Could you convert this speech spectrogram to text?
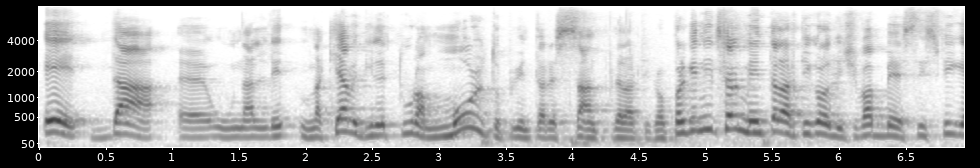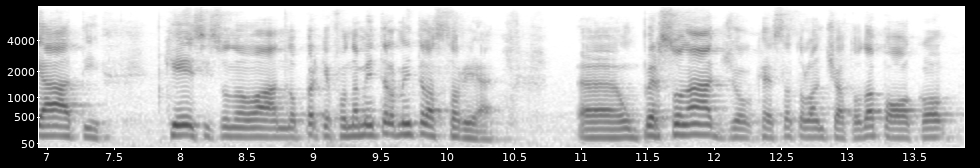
E dà eh, una, le- una, chiave di lettura molto più interessante dell'articolo perché inizialmente l'articolo dice vabbè sti sfigati che si sono hanno perché fondamentalmente la storia è eh, un personaggio che è stato lanciato da poco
